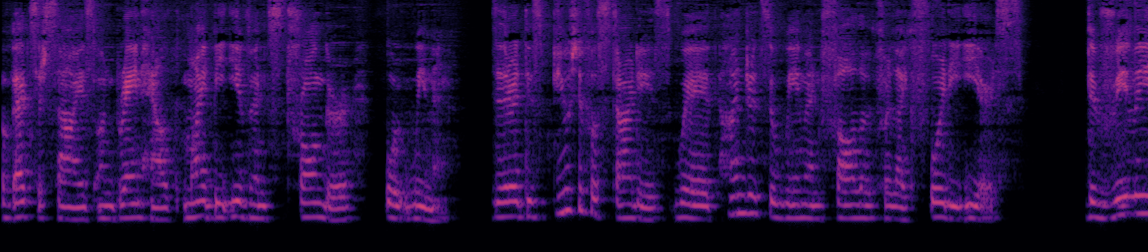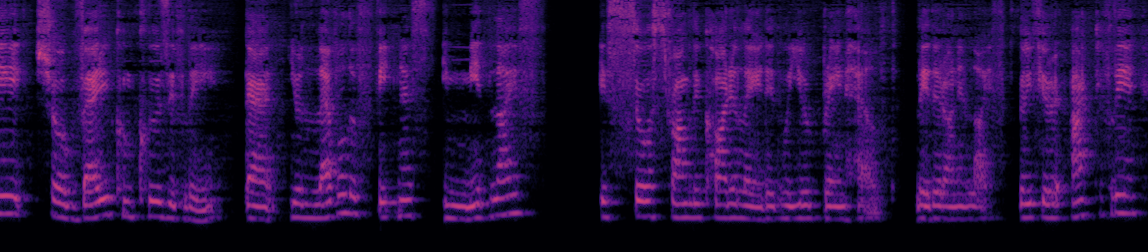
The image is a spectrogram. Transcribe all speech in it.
of exercise on brain health might be even stronger for women. There are these beautiful studies with hundreds of women followed for like 40 years. They really show very conclusively that your level of fitness in midlife is so strongly correlated with your brain health later on in life. So if you're actively,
